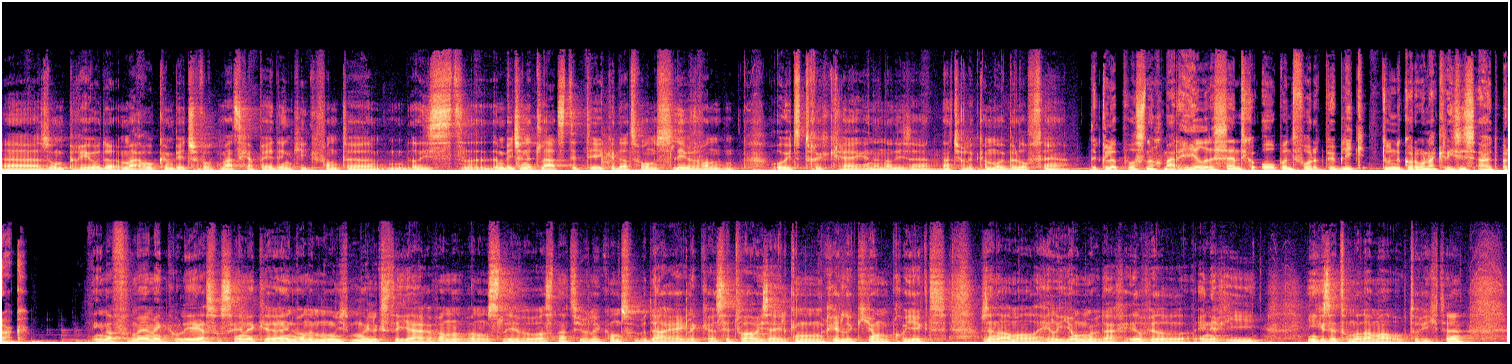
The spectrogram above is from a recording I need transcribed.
uh, zo'n periode, maar ook een beetje voor het maatschappij, denk ik. Want uh, dat is een beetje het laatste teken dat we ons leven van ooit terugkrijgen. En dat is uh, natuurlijk een mooi belofte. Ja. De club was nog maar heel recent geopend voor het publiek toen de coronacrisis uitbrak. Denk dat voor mij en mijn collega's waarschijnlijk een van de moeilijkste jaren van, van ons leven was natuurlijk. Want we hebben daar eigenlijk... C12 is eigenlijk een redelijk jong project. We zijn allemaal heel jong. We hebben daar heel veel energie in gezet om dat allemaal op te richten.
